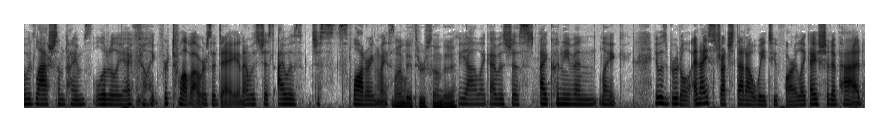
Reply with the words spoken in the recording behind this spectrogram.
would lash sometimes. Literally, I feel like for twelve hours a day, and I was just I was just slaughtering myself. Monday through Sunday. Yeah, like I was just I couldn't even like it was brutal and I stretched that out way too far. Like I should have had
